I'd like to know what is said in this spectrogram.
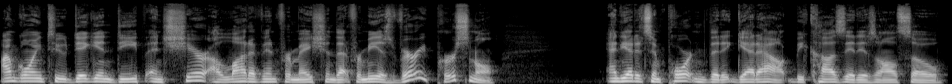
I'm going to dig in deep and share a lot of information that for me is very personal. And yet it's important that it get out because it is also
